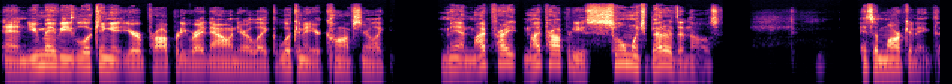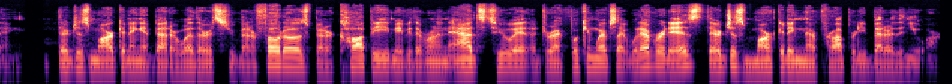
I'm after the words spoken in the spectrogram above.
And you may be looking at your property right now and you're like looking at your comps and you're like, man, my pri- my property is so much better than those. It's a marketing thing. They're just marketing it better, whether it's through better photos, better copy, maybe they're running ads to it, a direct booking website, whatever it is, they're just marketing their property better than you are.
